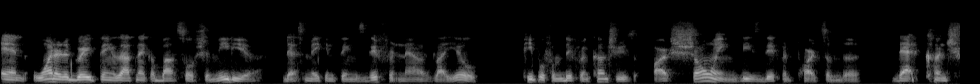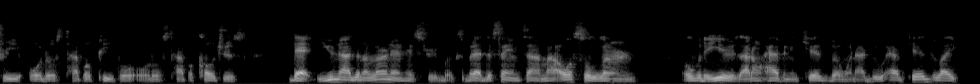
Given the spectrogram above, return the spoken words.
And one of the great things I think about social media that's making things different now is like, yo, people from different countries are showing these different parts of the that country or those type of people or those type of cultures that you're not going to learn in history books. But at the same time, I also learn over the years. I don't have any kids, but when I do have kids, like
